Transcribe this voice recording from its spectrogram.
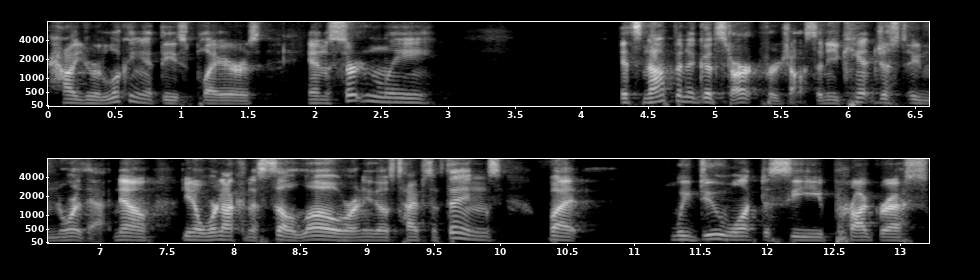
how you're looking at these players and certainly it's not been a good start for Johnston. You can't just ignore that. Now, you know, we're not going to sell low or any of those types of things, but we do want to see progress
